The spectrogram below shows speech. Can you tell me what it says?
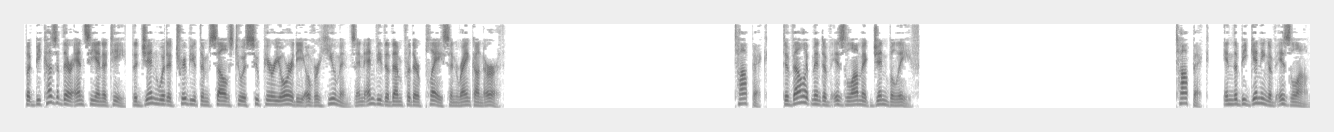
But because of their ancienity, the jinn would attribute themselves to a superiority over humans and envy the them for their place and rank on earth. Development of Islamic jinn belief. In the beginning of Islam.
